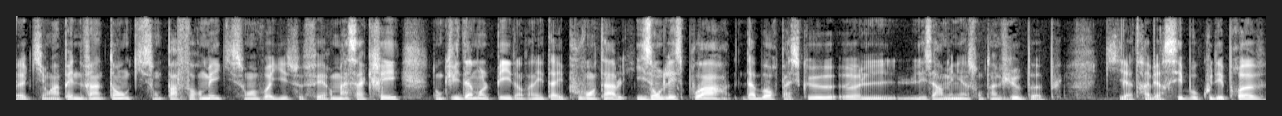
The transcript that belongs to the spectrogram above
euh, qui ont à peine 20 ans, qui sont pas formés, qui sont envoyés se faire massacrer. Donc évidemment, le pays est dans un état épouvantable. Ils ont de l'espoir, d'abord parce que euh, les Arméniens sont un vieux peuple qui a traversé beaucoup d'épreuves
